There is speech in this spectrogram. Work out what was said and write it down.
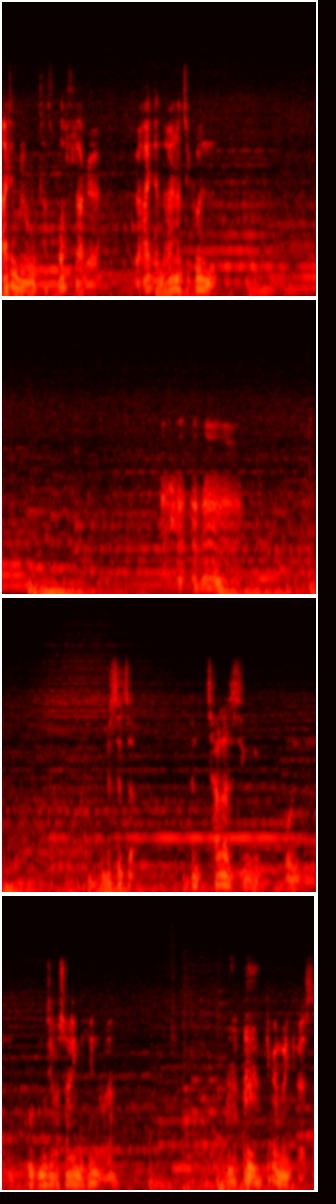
Itembelohnung, Transportflagge. Bereit in 300 Sekunden. Aha, aha. Du bist jetzt in Talasin gebunden. Gut, muss ich wahrscheinlich nicht hin, oder? Gib mir mal die Quest.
